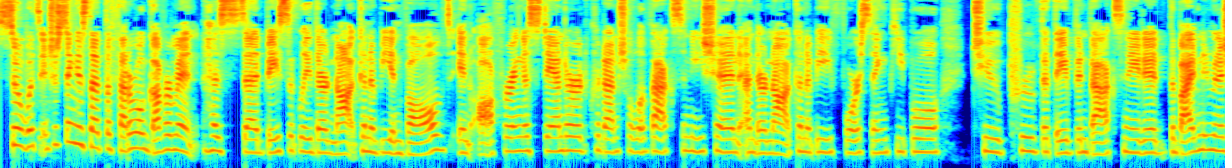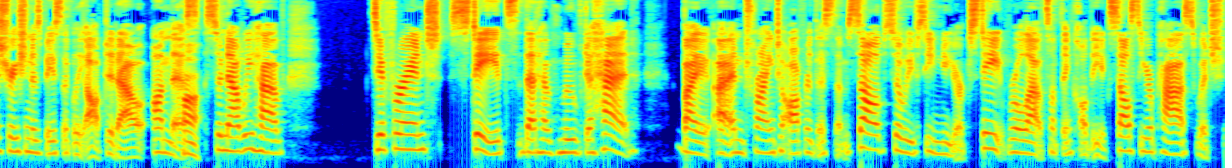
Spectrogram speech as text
So, what's interesting is that the federal government has said basically they're not going to be involved in offering a standard credential of vaccination and they're not going to be forcing people to prove that they've been vaccinated. The Biden administration has basically opted out on this. Huh. So now we have different states that have moved ahead by uh, and trying to offer this themselves. So we've seen New York State roll out something called the Excelsior Pass, which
